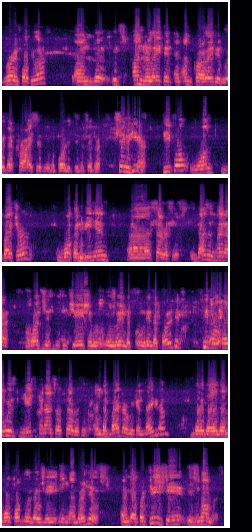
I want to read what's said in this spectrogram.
very popular, and uh, it's unrelated and uncorrelated with the crisis, with the politics, etc. Same here. People want better, more convenient, uh, services. It doesn't matter what is the situation within the, within the politics. People always need financial services, and the better we can make them, the, the, the more popular they'll be in uh, Brazil. And the opportunity is enormous.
